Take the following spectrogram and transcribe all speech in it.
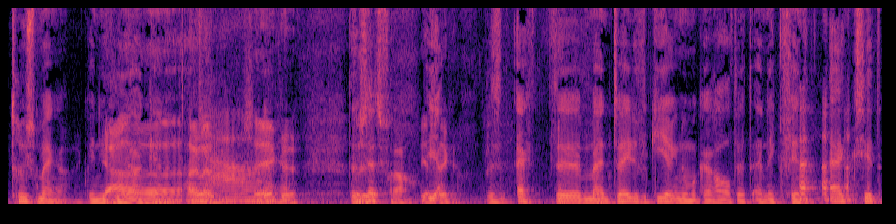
Truus Menger. Ik weet niet of jullie haar kennen. Haarlem, Ja. zeker. Dat is- Verzetsvrouw. Ja, zeker. Dat is echt eh, mijn tweede verkering noem ik haar altijd. En ik vind, ik zit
